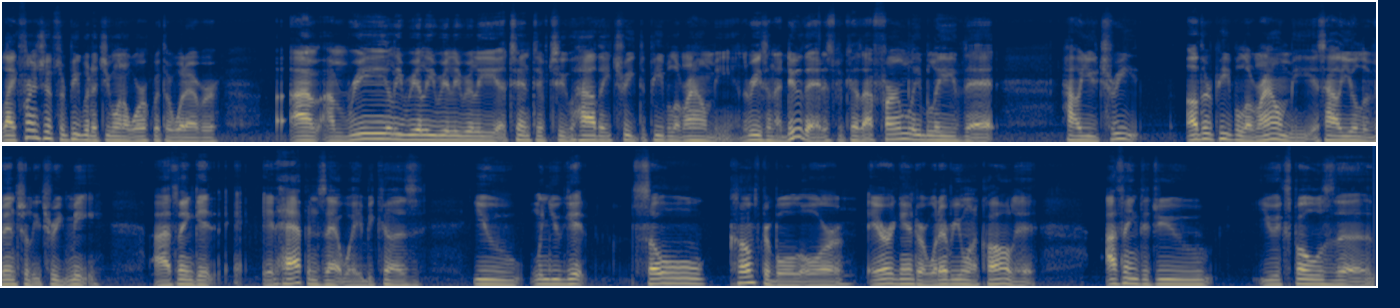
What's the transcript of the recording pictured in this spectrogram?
like friendships or people that you want to work with or whatever, I'm, I'm really, really, really, really attentive to how they treat the people around me. And the reason I do that is because I firmly believe that how you treat other people around me is how you'll eventually treat me. I think it it happens that way because you when you get so comfortable or arrogant or whatever you want to call it, I think that you you expose the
